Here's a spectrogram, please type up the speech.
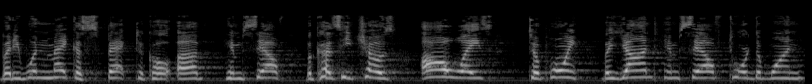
But he wouldn't make a spectacle of himself because he chose always to point beyond himself toward the one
